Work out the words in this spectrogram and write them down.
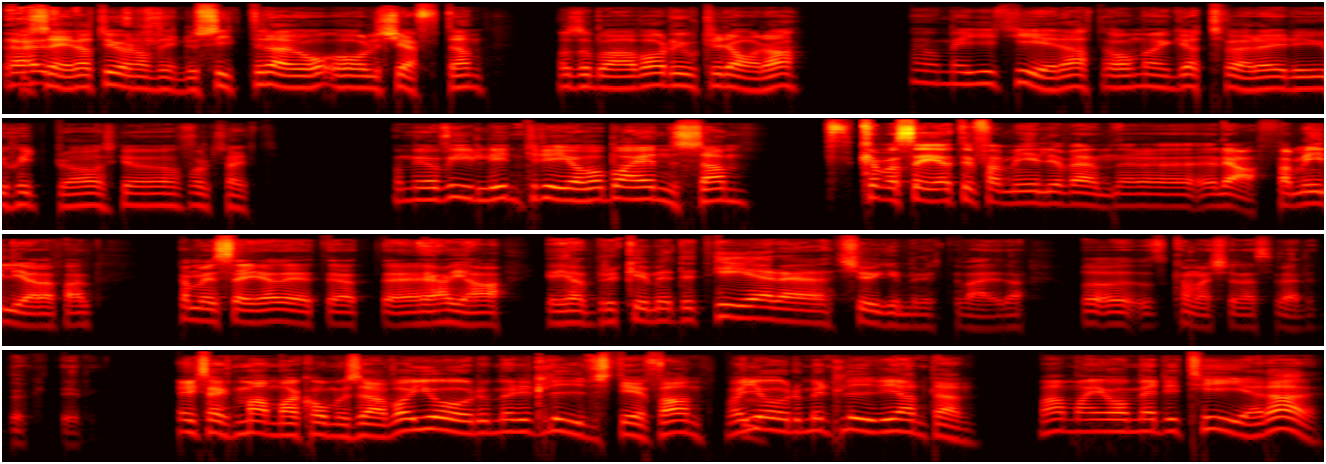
Du säger att du gör någonting. Du sitter där och, och håller käften. Och så bara, vad har du gjort idag då? Jag har mediterat. Ja, men gött för dig. Det är ju skitbra, ska folk sagt. Ja, men jag vill inte det. Jag var bara ensam. kan man säga till familj och vänner, eller ja, familj i alla fall, kan man ju säga det till att eh, ja, ja, jag brukar ju meditera 20 minuter varje dag. Och, och så kan man känna sig väldigt duktig. Exakt, mamma kommer så här. Vad gör du med ditt liv, Stefan? Vad Mm. gör du med ditt liv egentligen? Mamma, jag mediterar.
